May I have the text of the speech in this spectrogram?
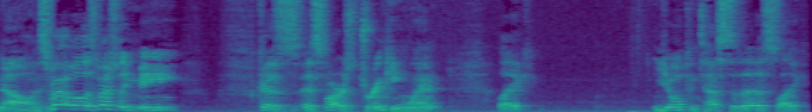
No, espe- well, especially me, because as far as drinking went, like you'll contest to this. Like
